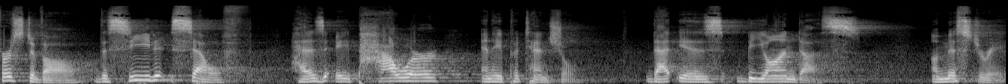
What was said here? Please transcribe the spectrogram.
First of all, the seed itself has a power and a potential that is beyond us, a mystery.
